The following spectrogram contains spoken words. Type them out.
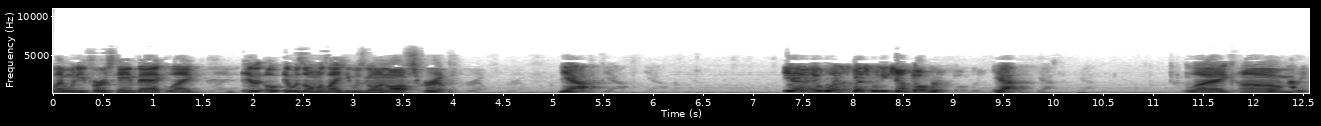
Like when he first came back, like it it was almost like he was going off script. Yeah. Yeah, it was, especially when he jumped over. Yeah. Like Yeah, I um, mean,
